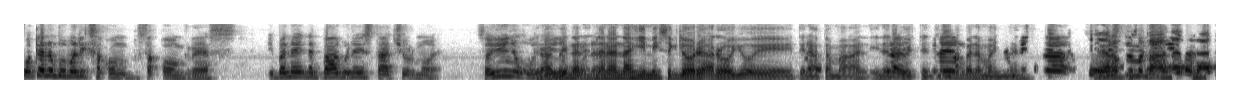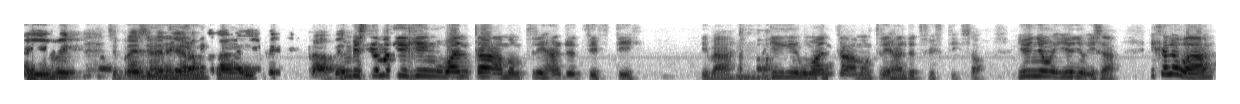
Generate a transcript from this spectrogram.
Huwag ka nang bumalik sa kong sa Congress. Iba na, nagbago na yung stature mo eh. So yun yung, yun Grabe, yung na, una. nananahimik si Gloria Arroyo eh, tinatamaan, inadvertently. Yun na Ano ba naman yan? Si Erap Estrada, nananahimik. Si President Erap, Nananahimik na. nananahimik. Grabe. imbis na magiging 1 ka among 350. Diba? Hmm. Magiging 1 ka among 350. So, yun yung, yun yung isa. Ikalawa,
